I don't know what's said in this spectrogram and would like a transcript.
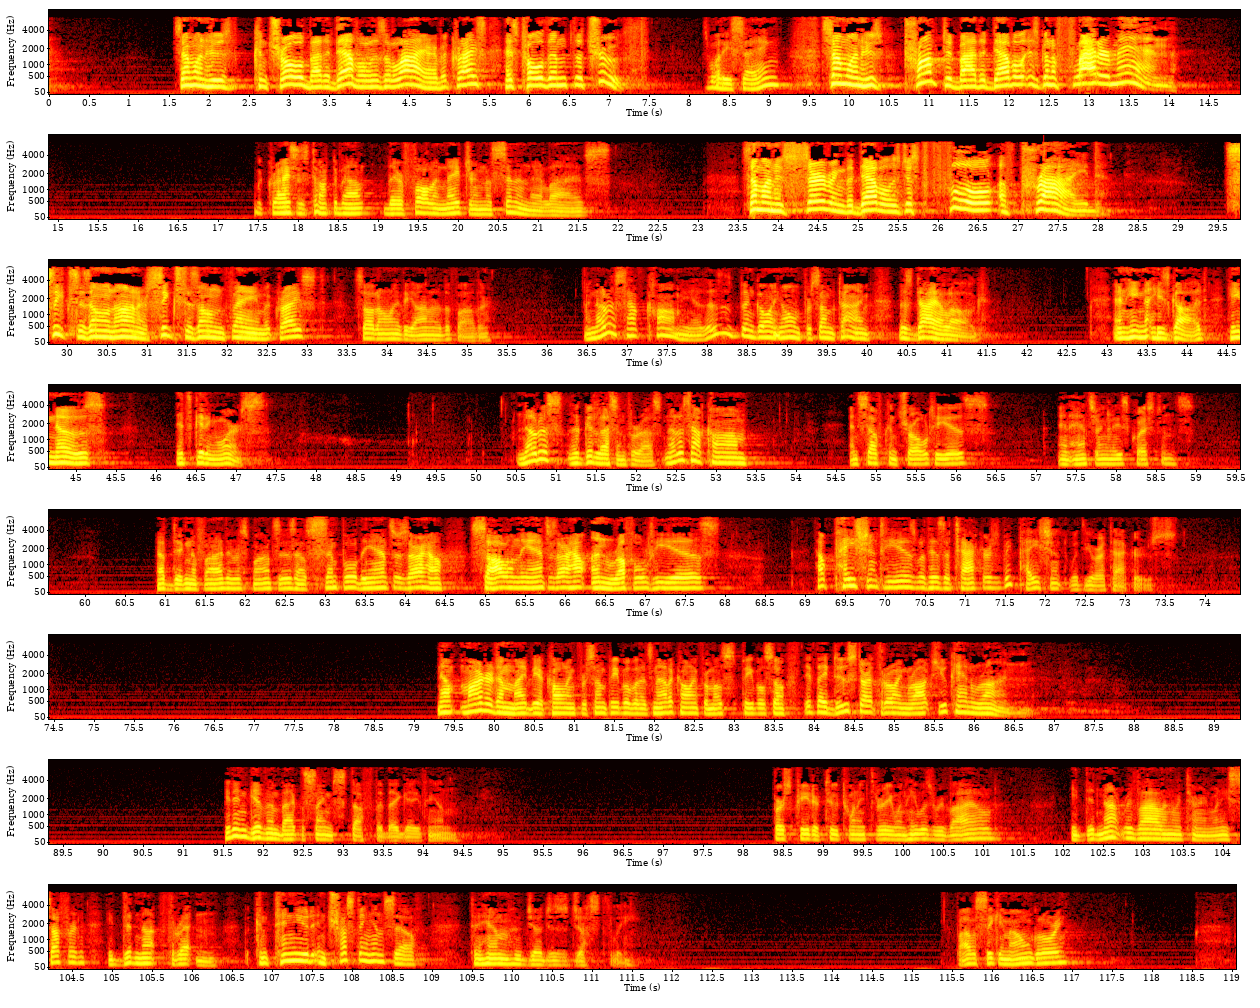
Someone who's controlled by the devil is a liar, but Christ has told them the truth, is what he's saying. Someone who's prompted by the devil is going to flatter man. But Christ has talked about their fallen nature and the sin in their lives. Someone who's serving the devil is just full of pride. Seeks his own honor, seeks his own fame, but Christ sought only the honor of the Father. And notice how calm he is. This has been going on for some time, this dialogue. And he, he's God. He knows it's getting worse. Notice a good lesson for us. Notice how calm and self controlled he is in answering these questions. How dignified the response is, how simple the answers are, how solemn the answers are, how unruffled he is, how patient he is with his attackers. Be patient with your attackers. Now, martyrdom might be a calling for some people, but it's not a calling for most people. So if they do start throwing rocks, you can run. He didn't give them back the same stuff that they gave him. 1 Peter 2:23 when he was reviled he did not revile in return when he suffered he did not threaten but continued entrusting himself to him who judges justly if I was seeking my own glory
